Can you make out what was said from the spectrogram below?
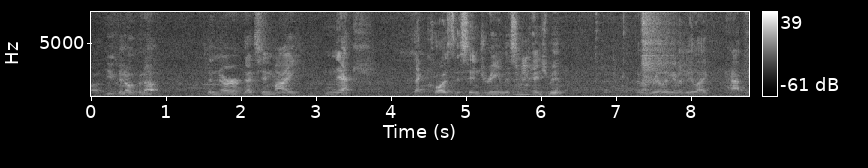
Well, if you can open up the nerve that's in my neck that caused this injury and this impingement, then I'm really going to be like happy.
